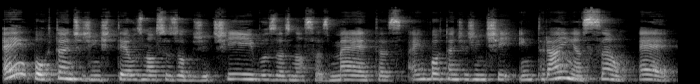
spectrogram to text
É importante a gente ter os nossos objetivos, as nossas metas, é importante a gente entrar em ação? É.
